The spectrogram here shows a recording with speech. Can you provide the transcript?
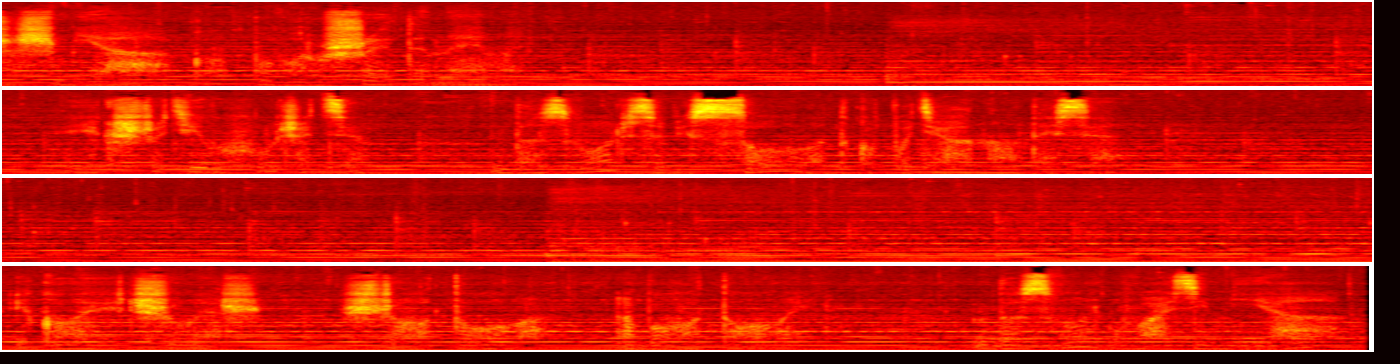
можеш м'яко поворушити ними. Якщо тіло хочеться, дозволь собі солодко потягнутися. І коли відчуєш, що готова або готовий, дозволь увазі м'яко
